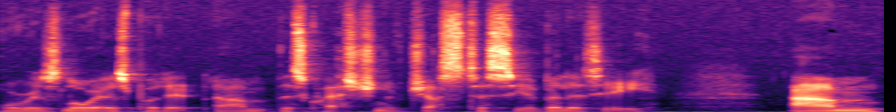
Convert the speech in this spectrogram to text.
or as lawyers put it, um, this question of justiciability. Um,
